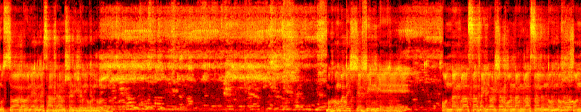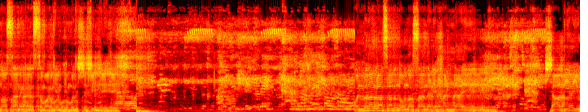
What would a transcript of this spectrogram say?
മുസ്വാഖുനെ സാധനം ക്ഷണിക്കുന്നു. മുഹമ്മദ് ഷെഫിൻ ഒന്നാം ക്ലാസ് കഴിഞ്ഞ വർഷം ഒന്നാം ക്ലാസ്സിൽ നിന്നും ഒന്നാം സ്ഥാനം കരസ്ഥമാക്കിയ മുഹമ്മദ് ഷെഫിൻ ഒൻപതാം ക്ലാസ്സിൽ നിന്ന് ഒന്നാം സ്ഥാനം നേടിയ ഹന്നായെ എ ഷാദിയ യു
